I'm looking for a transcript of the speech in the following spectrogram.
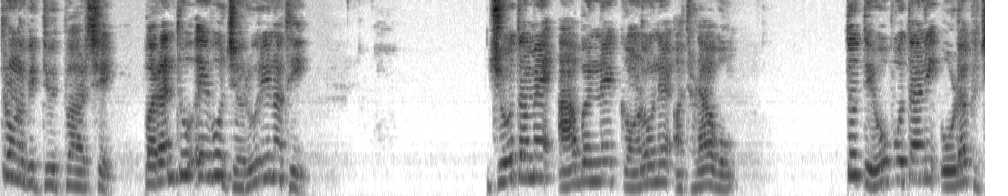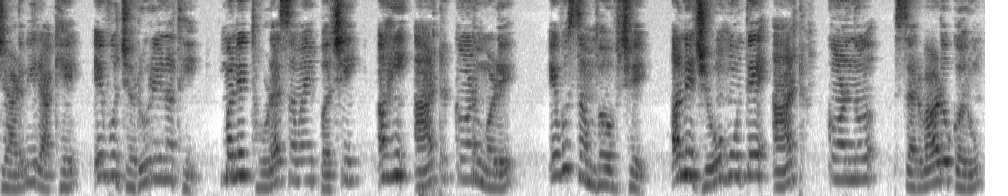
ત્રણ વિદ્યુત ભાર છે. પરંતુ એવું જરૂરી નથી. જો તમે આ બંને કણોને અથડાવો તો તેઓ પોતાની ઓળખ જાળવી રાખે એવું જરૂરી નથી. મને થોડા સમય પછી અહીં આઠ કણ મળે એવું સંભવ છે. અને જો હું તે આઠ કણનો સરવાળો કરું,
